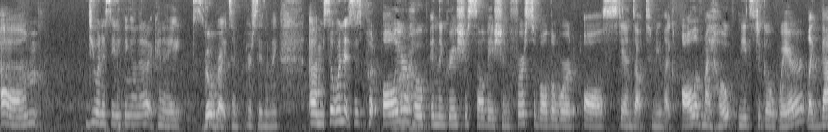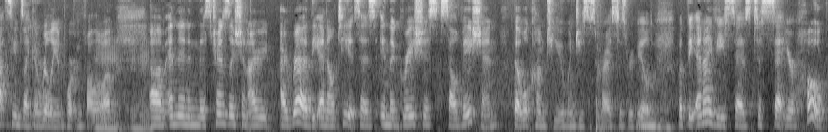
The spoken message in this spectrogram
Um, do you want to say anything on that, or can I Go. write some or say something? Um, so when it says "put all your hope in the gracious salvation," first of all, the word "all" stands out to me. Like all of my hope needs to go where? Like that seems like a really important follow up. Um, and then in this translation I I read the NLT, it says "in the gracious salvation that will come to you when Jesus Christ is revealed." But the NIV says to set your hope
